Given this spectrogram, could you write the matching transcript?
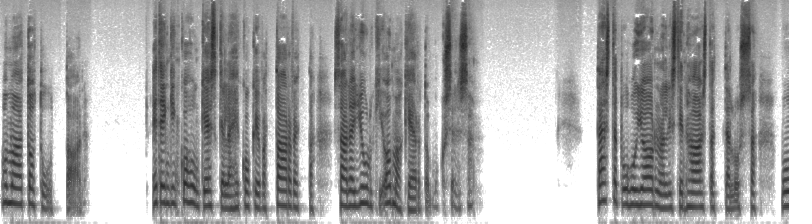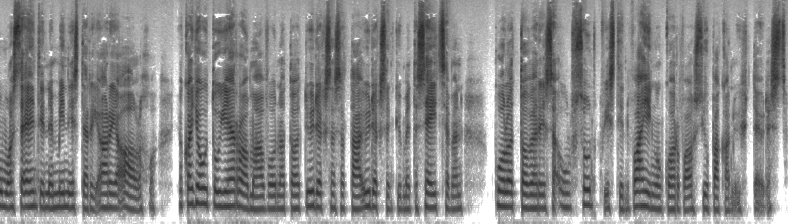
omaa totuuttaan. Etenkin kohun keskellä he kokevat tarvetta saada julki oma kertomuksensa. Tästä puhui journalistin haastattelussa muun muassa entinen ministeri Arja Alho, joka joutui eroamaan vuonna 1997 puoluetoverinsa Ulf Sundqvistin vahingonkorvausjupakan yhteydessä.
